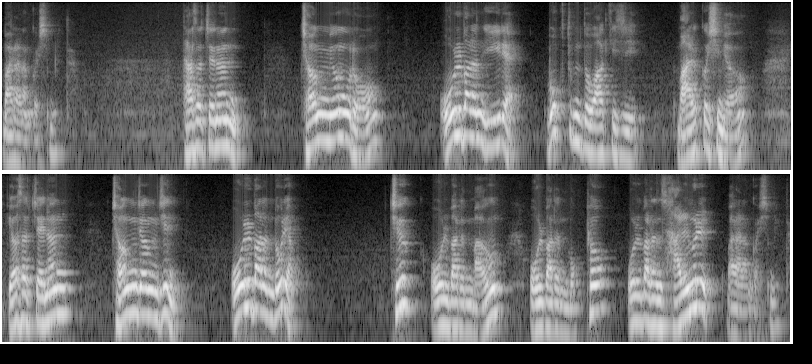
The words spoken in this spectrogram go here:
말하는 것입니다. 다섯째는 정명으로 올바른 일에 목숨도 아끼지 말 것이며, 여섯째는 정정진, 올바른 노력, 즉, 올바른 마음, 올바른 목표, 올바른 삶을 말하는 것입니다.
